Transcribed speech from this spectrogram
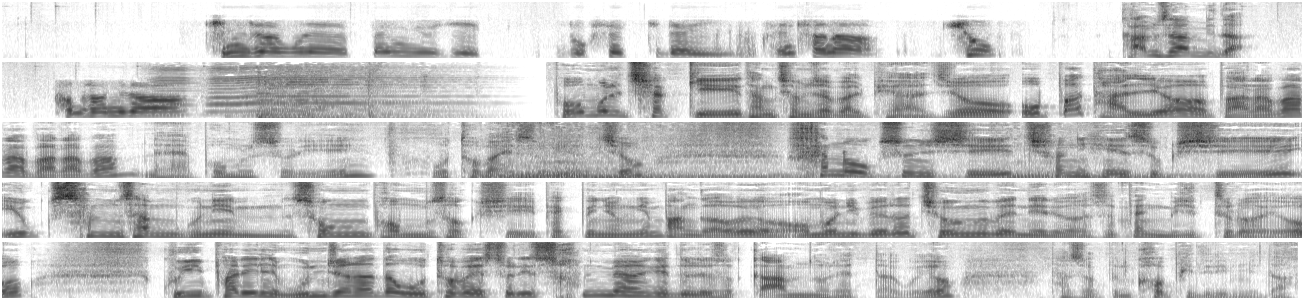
김 장군의 백뮤직 녹색 기다이 괜찮아 큐. 감사합니다. 감사합니다. 보물찾기 당첨자 발표하죠. 오빠 달려 바라바라 바라밤. 네, 보물소리. 오토바이 소리였죠. 한옥순 씨, 천희숙 씨, 6339님, 송범석 씨, 백빈영님 반가워요. 어머니 뵈러 정읍에 내려와서 백뮤직 들어요. 9281님, 운전하다 오토바이 소리 선명하게 들려서 깜놀했다고요. 다섯 분 커피 드립니다.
